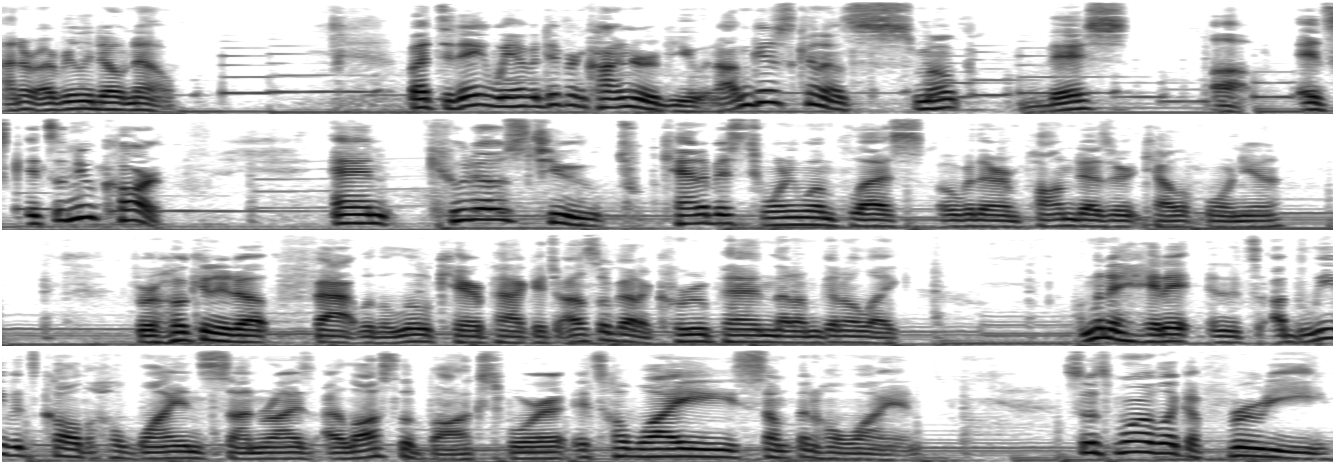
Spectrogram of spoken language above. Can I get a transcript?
I don't. I really don't know. But today we have a different kind of review, and I'm just gonna smoke this up. It's it's a new cart. And kudos to t- Cannabis 21 Plus over there in Palm Desert, California, for hooking it up fat with a little care package. I also got a crew pen that I'm gonna like. I'm gonna hit it, and it's I believe it's called Hawaiian Sunrise. I lost the box for it. It's Hawaii something Hawaiian, so it's more of like a fruity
